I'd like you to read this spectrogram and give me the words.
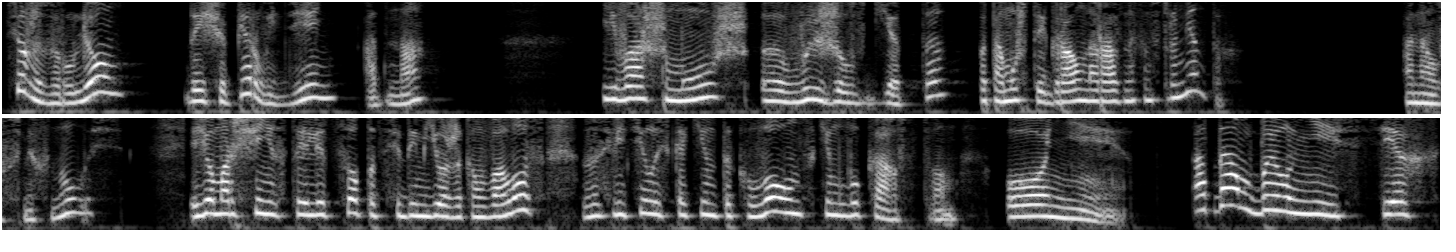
Все же за рулем, да еще первый день, одна. И ваш муж э, выжил в гетто, потому что играл на разных инструментах? Она усмехнулась. Ее морщинистое лицо под седым ежиком волос засветилось каким-то клоунским лукавством. О, нет! Адам был не из тех,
